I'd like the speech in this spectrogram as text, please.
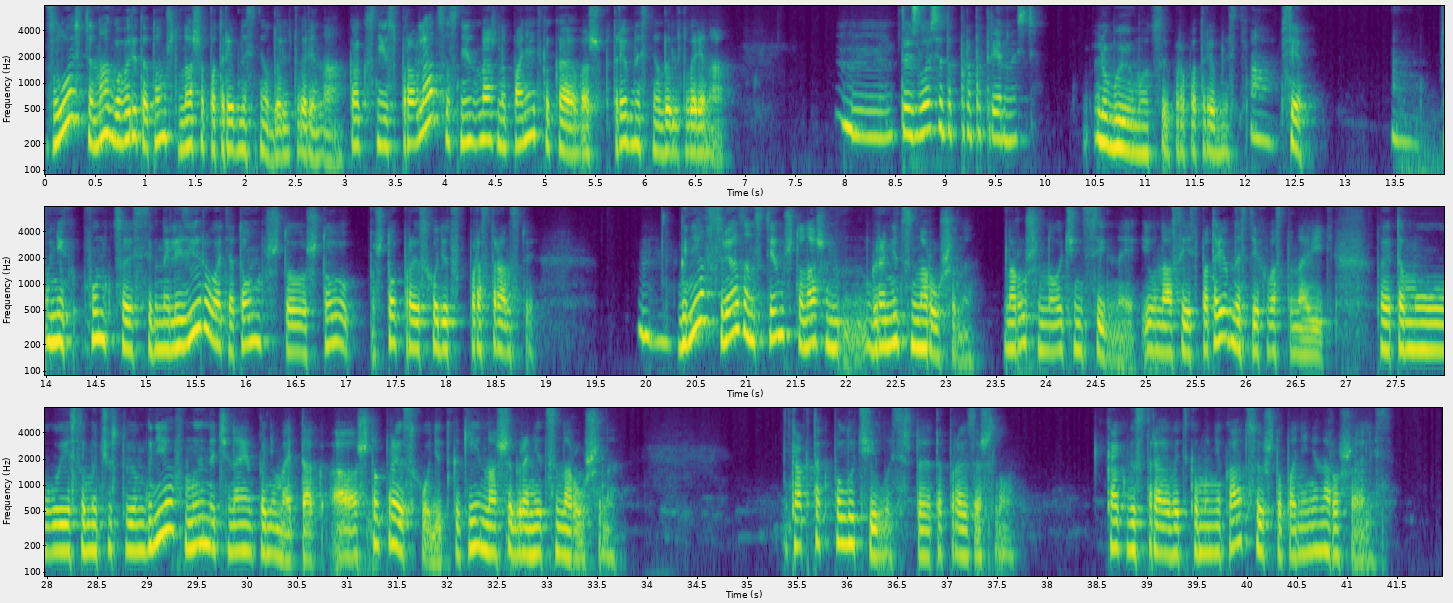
Злость, она говорит о том, что наша потребность не удовлетворена. Как с ней справляться, с ней нужно понять, какая ваша потребность не удовлетворена. То есть злость это про потребность? Любые эмоции про потребность. А. Все. А. У них функция сигнализировать о том, что, что, что происходит в пространстве. Угу. Гнев связан с тем, что наши границы нарушены нарушены очень сильные, и у нас есть потребность их восстановить. Поэтому, если мы чувствуем гнев, мы начинаем понимать, так, а что происходит, какие наши границы нарушены. Как так получилось, что это произошло? Как выстраивать коммуникацию, чтобы они не нарушались?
